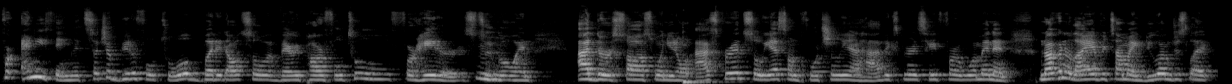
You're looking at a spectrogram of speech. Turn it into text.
for anything. It's such a beautiful tool, but it also a very powerful tool for haters to Mhm. go and add their sauce when you don't ask for it. So yes, unfortunately, I have experienced hate for a woman, and I'm not gonna lie. Every time I do, I'm just like,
